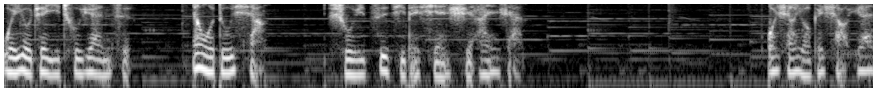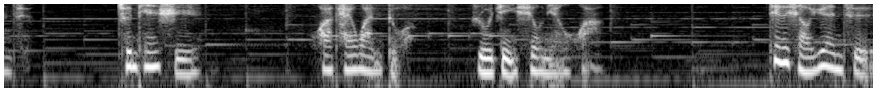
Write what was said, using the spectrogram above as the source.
唯有这一处院子，让我独享属于自己的闲适安然。我想有个小院子，春天时。花开万朵，如锦绣年华。这个小院子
